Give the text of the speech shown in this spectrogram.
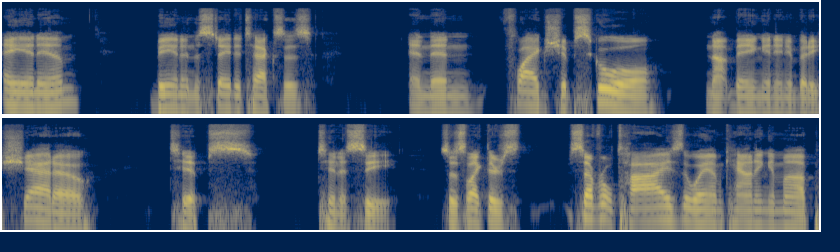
A&M being in the state of Texas, and then flagship school not being in anybody's shadow tips Tennessee. So it's like there's several ties the way I'm counting them up,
